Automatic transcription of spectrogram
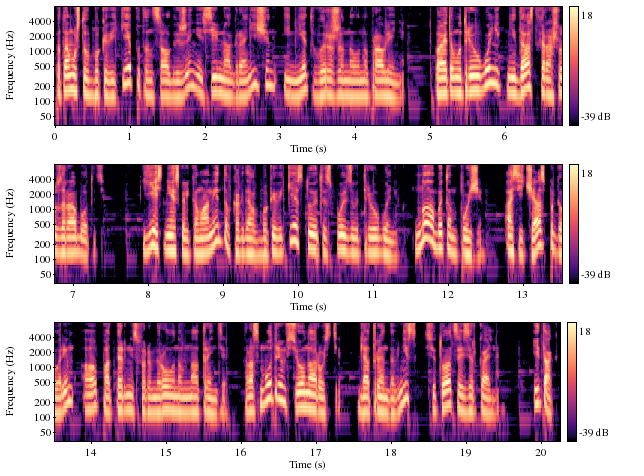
Потому что в боковике потенциал движения сильно ограничен и нет выраженного направления. Поэтому треугольник не даст хорошо заработать. Есть несколько моментов, когда в боковике стоит использовать треугольник, но об этом позже. А сейчас поговорим о паттерне, сформированном на тренде. Рассмотрим все на росте. Для тренда вниз ситуация зеркальная. Итак,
